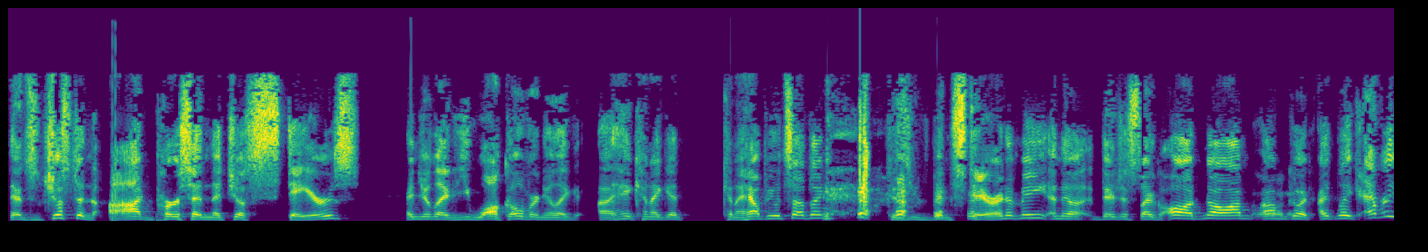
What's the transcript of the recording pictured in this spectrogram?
that's just an odd person that just stares. And you're like, you walk over and you're like, uh, hey, can I get, can I help you with something? Because you've been staring at me. And they're, they're just like, oh, no, I'm, Oh, I'm good. I, like every,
